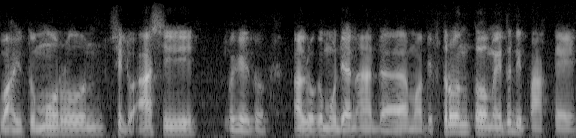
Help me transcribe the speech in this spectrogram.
Wahyu Tumurun, Sido Asih begitu. Lalu kemudian ada motif truntum itu dipakai.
